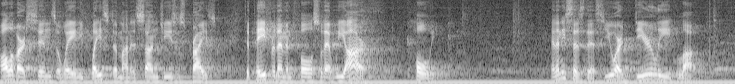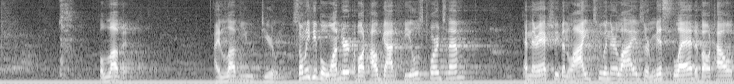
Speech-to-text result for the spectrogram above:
all of our sins away and he placed them on his son, Jesus Christ, to pay for them in full so that we are holy. And then he says this, you are dearly loved. Beloved, I love you dearly. So many people wonder about how God feels towards them and they've actually been lied to in their lives or misled about how,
